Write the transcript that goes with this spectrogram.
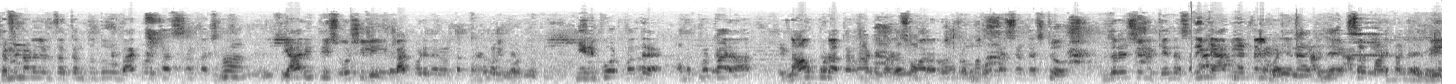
ತಮಿಳುನಾಡಲ್ಲಿ ಇರ್ತಕ್ಕಂಥದ್ದು ಬ್ಯಾಕ್ವರ್ಡ್ ಕ್ಲಾಸಸ್ ಅಂದ ತಕ್ಷಣ ಯಾವ ರೀತಿ ಸೋಷಿಯಲಿ ಬ್ಯಾಕ್ವರ್ಡ್ ಇದಾರೆ ಅಂತಕ್ಕಂಥದ್ದು ರಿಪೋರ್ಟ್ ಈ ರಿಪೋರ್ಟ್ ಬಂದ್ರೆ ಅದ್ರ ಪ್ರಕಾರ ನಾವು ಕೂಡ ಕರ್ನಾಟಕದಲ್ಲಿ ಸುಮಾರು ಅರವತ್ತೊಂಬತ್ತು ಪರ್ಸೆಂಟ್ ಅಷ್ಟು ರಿಸರ್ವೇಶನ್ ಕೇಂದ್ರ ಕ್ಯಾಬಿನೆಟ್ನಲ್ಲಿ ಆಗಿದೆ ಅಕ್ಸೆಪ್ಟ್ ಮಾಡ್ಕೊಂಡಿದ್ವಿ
